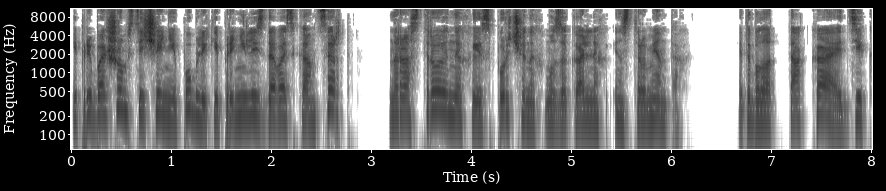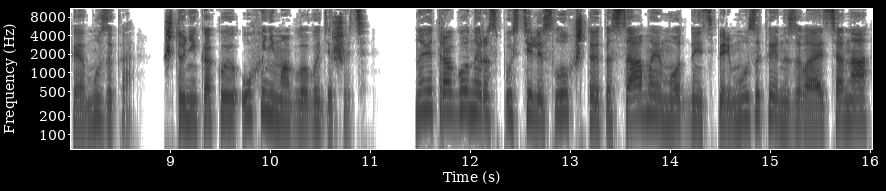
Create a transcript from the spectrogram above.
и при большом стечении публики принялись давать концерт на расстроенных и испорченных музыкальных инструментах. Это была такая дикая музыка, что никакое ухо не могло выдержать. Но ветрогоны распустили слух, что это самая модная теперь музыка, и называется она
